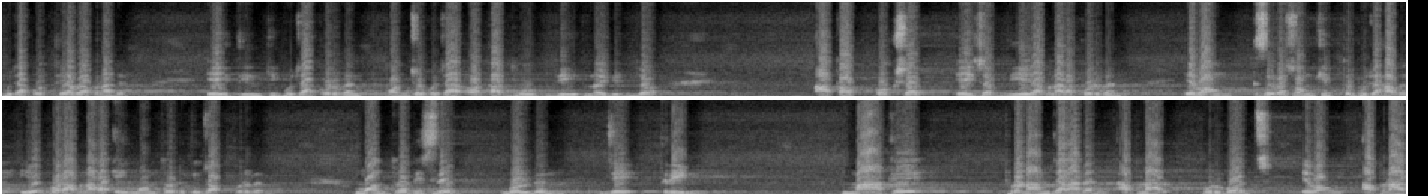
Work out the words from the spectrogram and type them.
পূজা করতে হবে আপনাদের। এই তিনটি পূজা করবেন পঞ্চপূজা, অর্থাৎ ধূপ, দীপ, নৈবেদ্য, আতপ, অক্ষত, এইসব দিয়ে আপনারা করবেন। এবং সেগুলো সংক্ষিপ্ত পূজা হবে। এরপর আপনারা এই মন্ত্রটিকে জপ করবেন। মন্ত্রটি স্রেফ বলবেন যে ত্রিন। মাকে প্রণাম জানাবেন। আপনার পূর্বজ এবং আপনার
